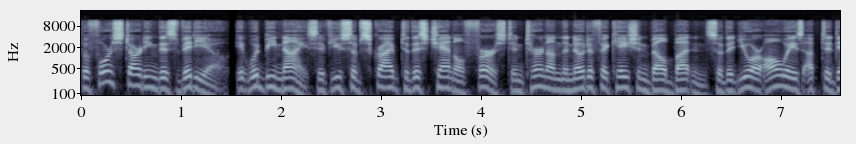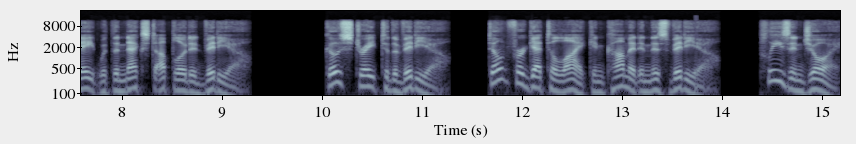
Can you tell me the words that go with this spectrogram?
Before starting this video, it would be nice if you subscribe to this channel first and turn on the notification bell button so that you are always up to date with the next uploaded video. Go straight to the video. Don't forget to like and comment in this video. Please enjoy.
